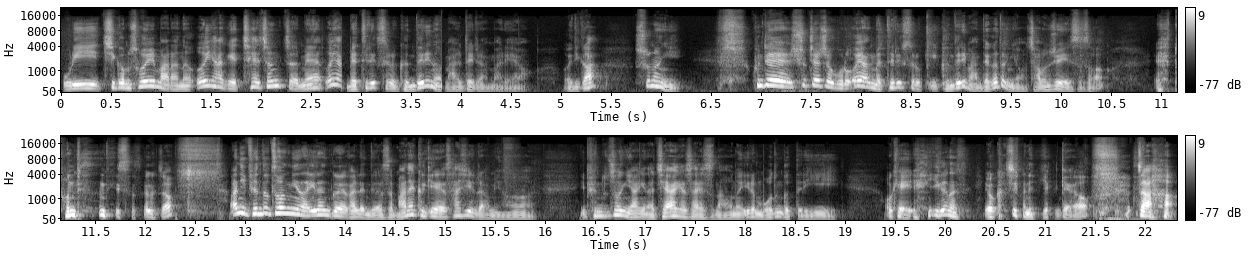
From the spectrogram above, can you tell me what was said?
우리 지금 소위 말하는 의학의 최정점에 의학 매트릭스를 건드리는 말들이란 말이에요. 어디가? 수능이. 근데 실제적으로 의학 매트릭스를 건드리면 안 되거든요. 자본주의에 있어서. 예, 돈 되는 데 있어서. 그죠? 아니, 편두통이나 이런 거에 관련되어서 만약 그게 사실이라면 이 편두통 이야기나 제약회사에서 나오는 이런 모든 것들이 오케이 이거는 여기까지만 얘기할게요. 자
